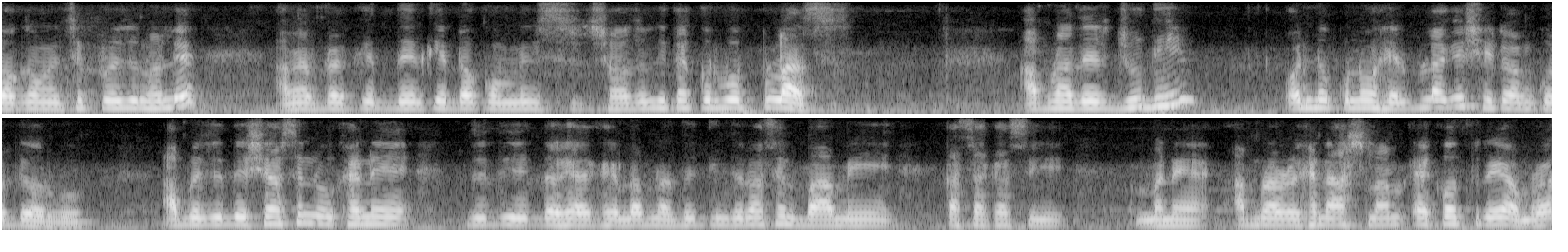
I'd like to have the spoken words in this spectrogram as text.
ডকুমেন্টসের প্রয়োজন হলে আমি আপনাদেরকে ডকুমেন্টস সহযোগিতা করব। প্লাস আপনাদের যদি অন্য কোনো হেল্প লাগে সেটা আমি করতে পারব। আপনি যে দেশে আছেন, ওখানে যদি দেখা গেল আপনার দুই, তিনজন আছেন, বা আমি কাছাকাছি মানে আপনার ওখানে আসলাম, একত্রে আমরা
